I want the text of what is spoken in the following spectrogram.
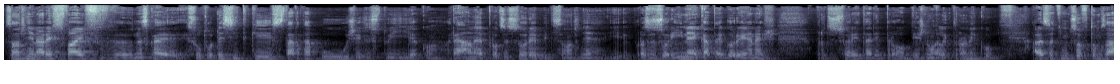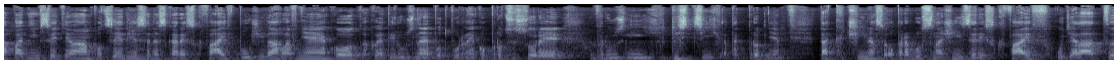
samozřejmě na RISC-V dneska je, jsou to desítky startupů, už existují jako reálné procesory, byť samozřejmě procesory jiné kategorie než procesory tady pro běžnou elektroniku. Ale zatímco v tom západním světě mám pocit, že se dneska RISC-V používá hlavně jako takové ty různé podpůrné jako procesory v různých discích a tak podobně, tak Čína se opravdu snaží z RISC-V udělat uh,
